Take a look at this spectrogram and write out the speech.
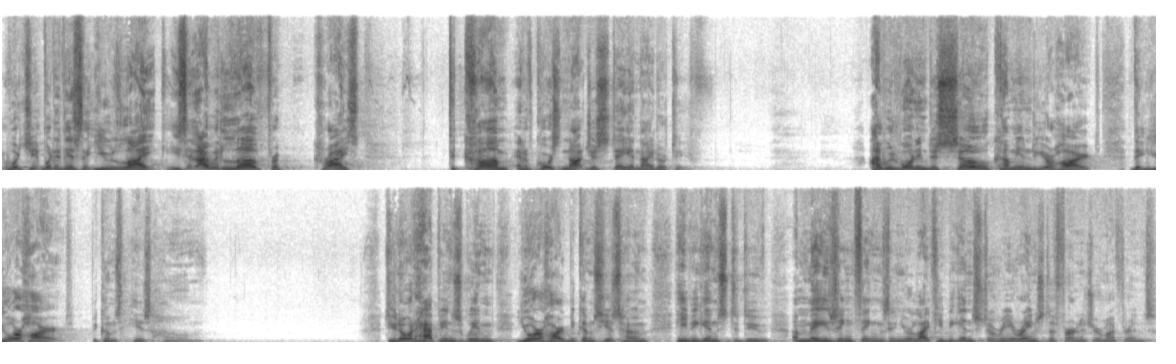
what, you, what it is that you like. He says, I would love for Christ to come and, of course, not just stay a night or two. I would want him to so come into your heart that your heart becomes his home. Do you know what happens when your heart becomes his home? He begins to do amazing things in your life. He begins to rearrange the furniture, my friends.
